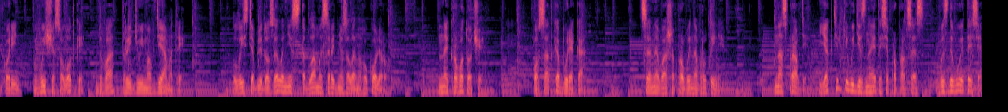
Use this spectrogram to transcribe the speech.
корінь, вище солодкий, 2-3 дюйма в діаметрі. Листя блідозелені з стеблами середньозеленого кольору. Не кровоточі. Посадка буряка. Це не ваша провина в рутині. Насправді, як тільки ви дізнаєтеся про процес, ви здивуєтеся,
